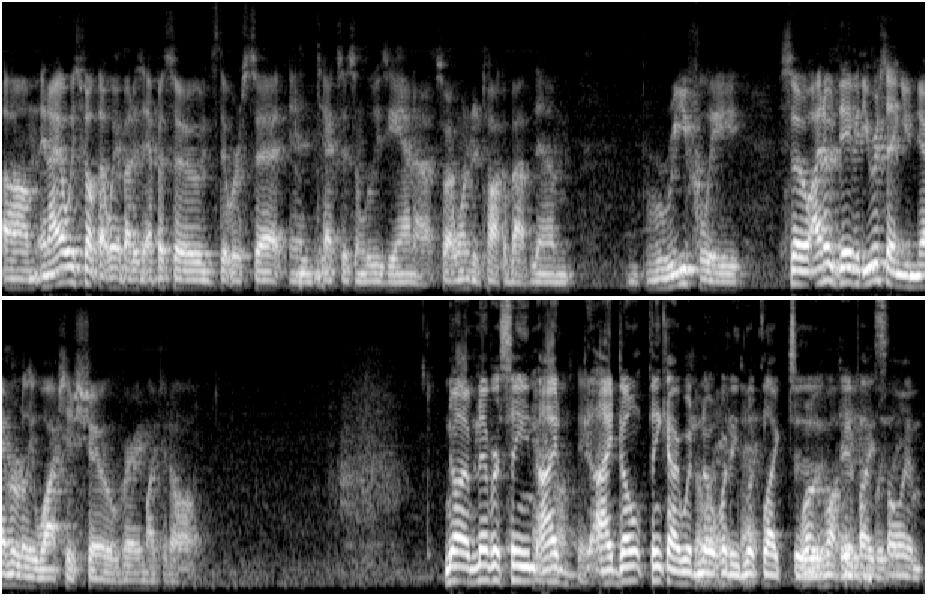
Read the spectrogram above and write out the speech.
Um, and I always felt that way about his episodes that were set in Texas and Louisiana. So I wanted to talk about them briefly. So I know, David, you were saying you never really watched his show very much at all. No, I've never seen. I I don't think I would Don't know what he about looked like to Well, if I completely. saw him,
